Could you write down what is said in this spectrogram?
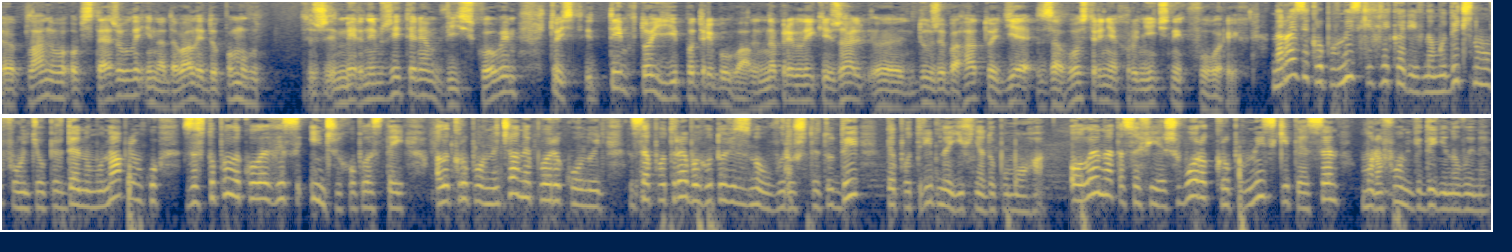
е, планово обстежували і надавали допомогу мирним жителям, військовим, тобто тим, хто її потребував. На превеликий жаль, е, дуже багато є загострення хронічних хворих. Наразі кропивницьких лікарів на медичному фронті у південному напрямку заступили колеги з інших областей, але кропивничани переконують, за потреби готові знов вирушити туди, де потрібна їхня допомога. Олена та Софія Шворок, Кропивницький, ТСН, Марафон. Єдині новини.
